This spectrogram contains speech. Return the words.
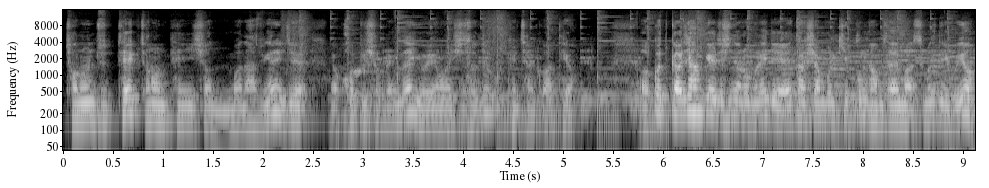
전원주택, 전원펜션, 뭐 나중에는 이제 커피숍이나 요양원 시설도 괜찮을 것 같아요. 어, 끝까지 함께 해 주신 여러분에게 다시 한번 깊은 감사의 말씀을 드리고요.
